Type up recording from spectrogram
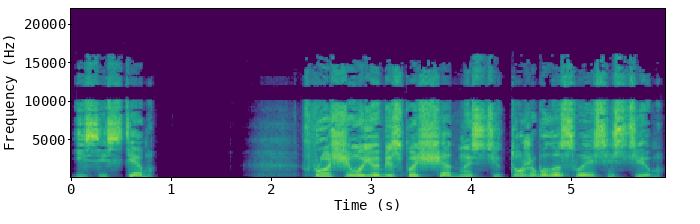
и система. Впрочем, у ее беспощадности тоже была своя система.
